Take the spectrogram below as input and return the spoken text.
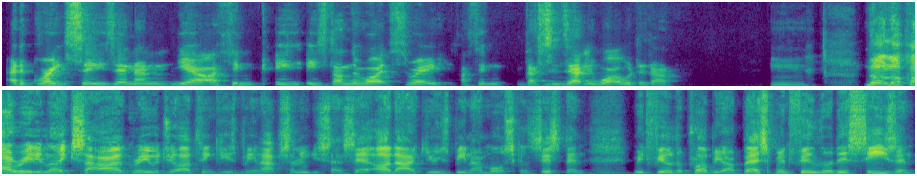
had a great season, and yeah, I think he, he's done the right three. I think that's exactly mm. what I would have done. Mm. No, look, I really like Sarr. I agree with you. I think he's been absolutely sensational. I'd argue he's been our most consistent midfielder, probably our best midfielder this season.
